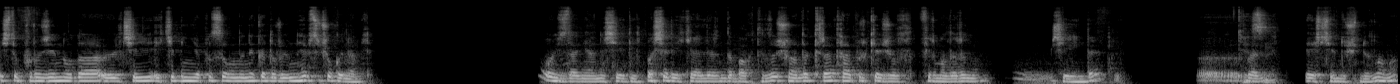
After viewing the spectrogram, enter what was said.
işte projenin odağı, ölçeği, ekibin yapısı, ona ne kadar uyumlu hepsi çok önemli. O yüzden yani şey değil. Başarı hikayelerinde baktığınızda şu anda trend hyper casual firmaların şeyinde. E, ben Kesinlikle. değişeceğini düşünüyorum ama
